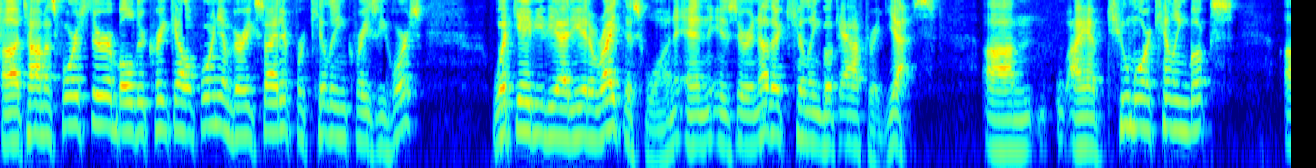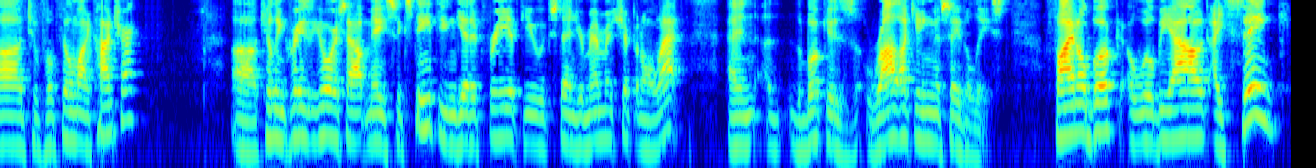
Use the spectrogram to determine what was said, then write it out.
Uh, Thomas Forster, Boulder Creek, California. I'm very excited for Killing Crazy Horse. What gave you the idea to write this one? And is there another killing book after it? Yes. Um, I have two more killing books uh, to fulfill my contract. Uh, Killing Crazy Horse out May 16th. You can get it free if you extend your membership and all that. And uh, the book is rollicking to say the least. Final book will be out, I think,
